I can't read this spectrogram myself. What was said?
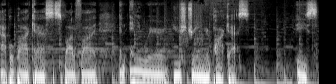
Apple Podcasts, Spotify, and anywhere you stream your podcasts. Peace.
